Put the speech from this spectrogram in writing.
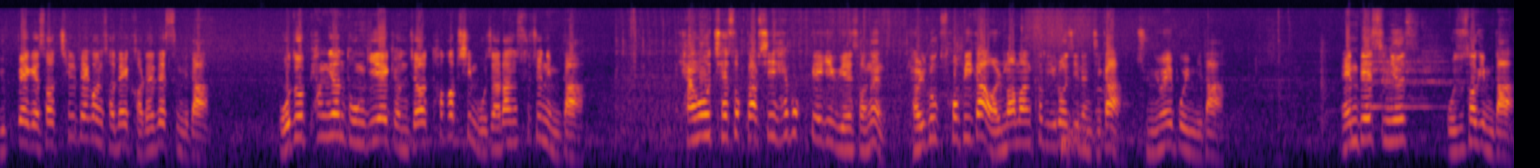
600에서 700원 선에 거래됐습니다. 모두 평년 동기에 견저 턱없이 모자란 수준입니다. 향후 채소값이 회복되기 위해서는 결국 소비가 얼마만큼 이루어지는지가 중요해 보입니다. MBS 뉴스 오주석입니다.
